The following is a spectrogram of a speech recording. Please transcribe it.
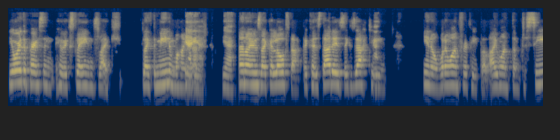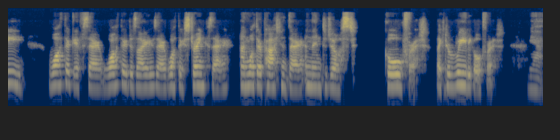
you're the person who explains like like the meaning behind yeah, that." Yeah. And I was like, I love that because that is exactly, yeah. you know, what I want for people. I want them to see what their gifts are, what their desires are, what their strengths are, and what their passions are, and then to just go for it, like to really go for it. Yeah.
